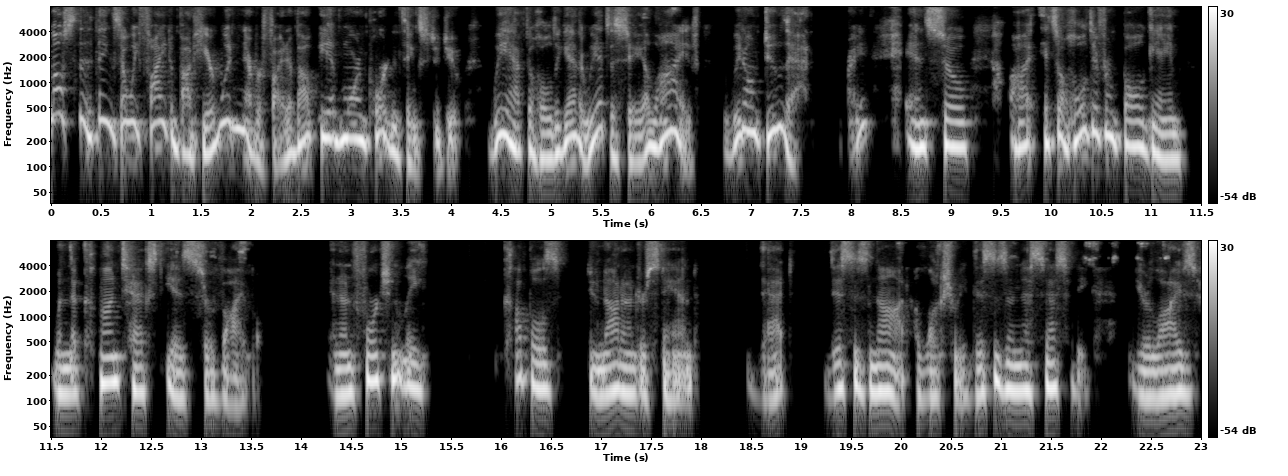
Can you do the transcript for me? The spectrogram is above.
most of the things that we fight about here we'd never fight about. We have more important things to do. We have to hold together. We have to stay alive. We don't do that, right? And so uh, it's a whole different ball game when the context is survival. And unfortunately, couples do not understand that this is not a luxury. This is a necessity. Your lives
